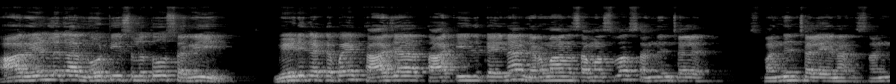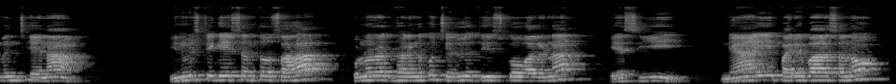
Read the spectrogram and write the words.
ఆరేండ్లుగా నోటీసులతో సరి. మేడిగడ్డపై తాజా తాకీదుకైనా నిర్మాణ సమస్య సంధించలే స్పందించలేనా స్పందించేనా? ఇన్వెస్టిగేషన్తో సహా పునరుద్ధరణకు చర్యలు తీసుకోవాలన్న ఎస్ఈ. న్యాయ పరిభాషను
